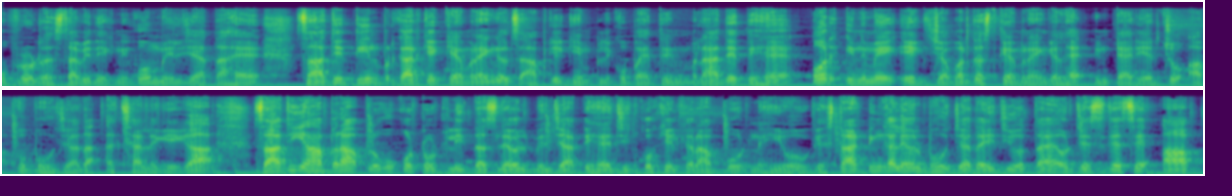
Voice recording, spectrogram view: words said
ऑफ़ रोड रास्ता भी देखने को मिल जाता है। साथ ही तीन प्रकार के कैमरा एंगल्स आपके गेम प्ले को बेहतरीन बना देते हैं और इनमें एक ज़बरदस्त कैमरा एंगल है इंटेरियर जो आपको बहुत ज़्यादा अच्छा लगेगा। साथ ही यहाँ पर आप लोगों को टोटली दस लेवल मिल जाते हैं, जिनको खेलकर आप बोर नहीं होगे। स्टार्टिंग का लेवल बहुत ज़्यादा ईजी होता है और जैसे जैसे आप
